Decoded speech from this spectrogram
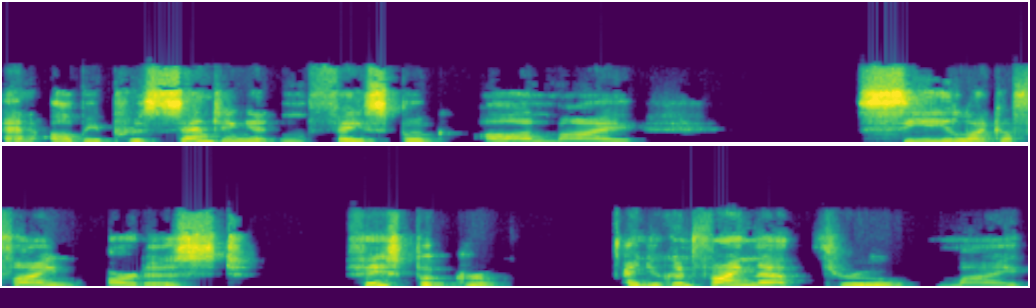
and I'll be presenting it in Facebook on my See Like a Fine Artist Facebook group. And you can find that through my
